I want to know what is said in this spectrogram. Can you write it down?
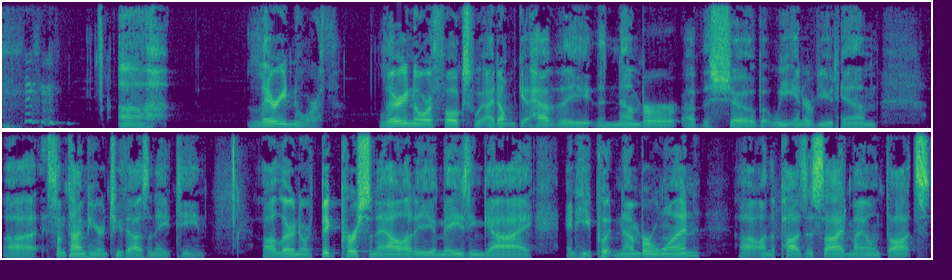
uh, Larry North. Larry North, folks. I don't get, have the the number of the show, but we interviewed him uh, sometime here in 2018. Uh, Larry North, big personality, amazing guy, and he put number one uh, on the positive side, my own thoughts.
